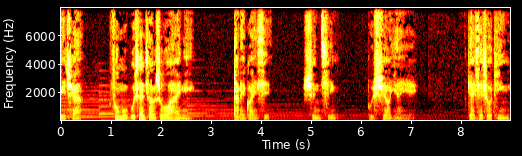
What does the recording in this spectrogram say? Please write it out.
的确，父母不擅长说我爱你，但没关系，深情不需要言语。感谢收听，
